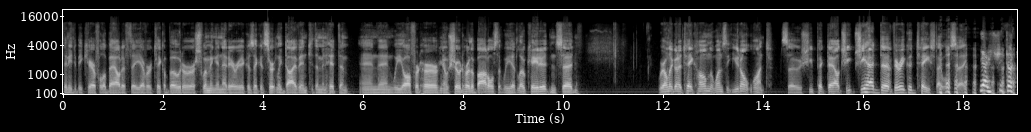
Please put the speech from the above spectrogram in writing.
they need to be careful about if they ever take a boat or are swimming in that area because they could certainly dive into them and hit them. And then we offered her, you know, showed her the bottles that we had located and said, "We're only going to take home the ones that you don't want." So she picked out. She she had uh, very good taste, I will say. Yeah, she took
